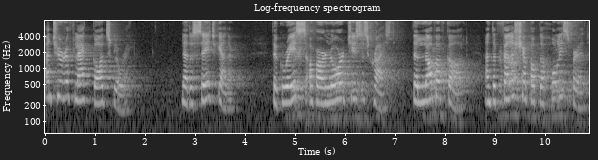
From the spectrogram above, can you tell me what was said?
and to reflect God's glory. Let us say together, the grace of our Lord Jesus Christ, the love of God, and the fellowship of the Holy Spirit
